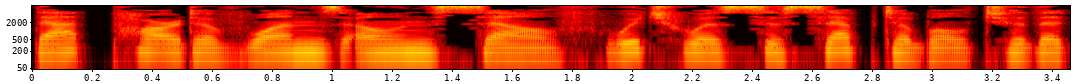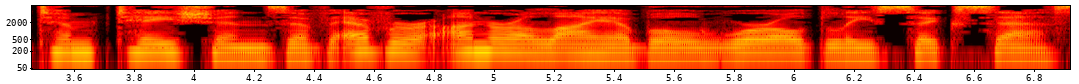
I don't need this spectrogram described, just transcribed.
that part of one's own self which was susceptible to the temptations of ever unreliable worldly success.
